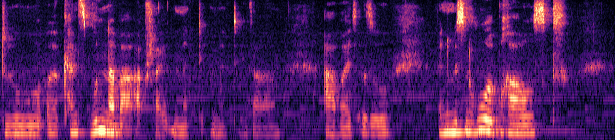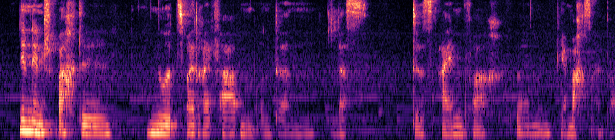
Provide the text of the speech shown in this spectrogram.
du äh, kannst wunderbar abschalten mit, mit dieser Arbeit. Also wenn du ein bisschen Ruhe brauchst, nimm den Spachtel, nur zwei, drei Farben und dann lass das einfach, ähm, ja mach es einfach.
